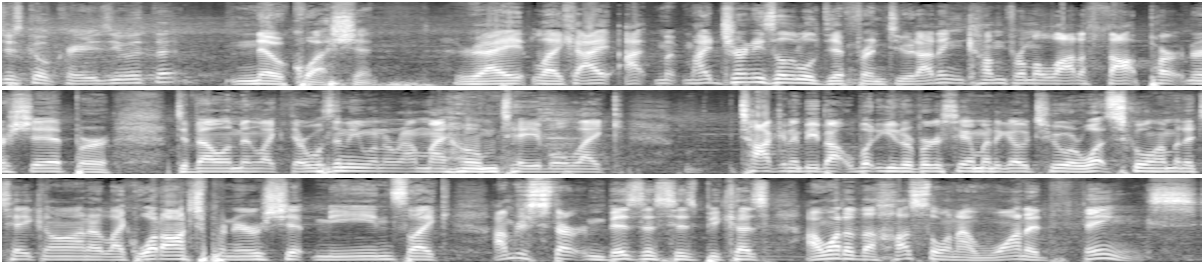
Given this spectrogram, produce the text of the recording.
just go crazy with it? No question. Right? Like I, I, my journey's a little different, dude. I didn't come from a lot of thought partnership or development. Like there wasn't anyone around my home table, like talking to me about what university I'm going to go to or what school I'm going to take on or like what entrepreneurship means. Like I'm just starting businesses because I wanted the hustle and I wanted things.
